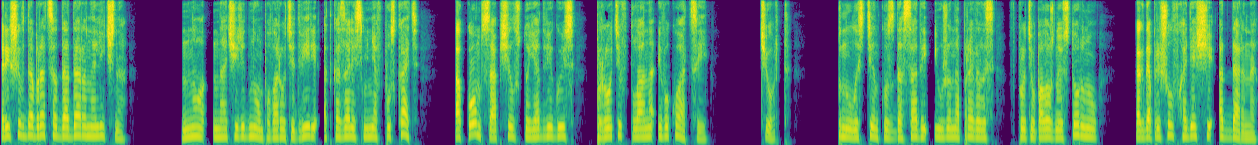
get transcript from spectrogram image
решив добраться до Дарана лично. Но на очередном повороте двери отказались меня впускать, а ком сообщил, что я двигаюсь против плана эвакуации. Черт! Пнула стенку с досадой и уже направилась в противоположную сторону, когда пришел входящий от Дарна.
